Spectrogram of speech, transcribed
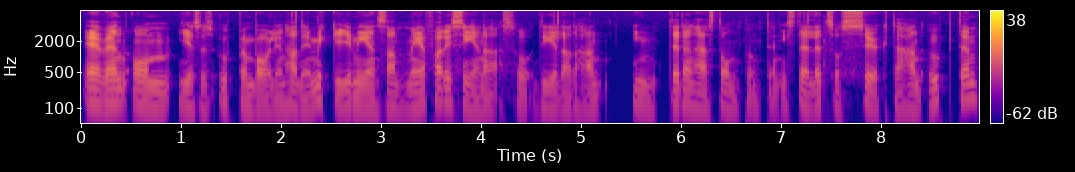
Även om Jesus uppenbarligen hade mycket gemensamt med fariseerna så delade han inte den här ståndpunkten. Istället så sökte han upp dem.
